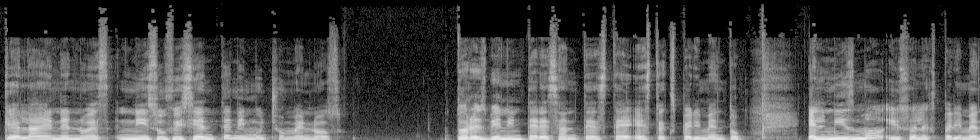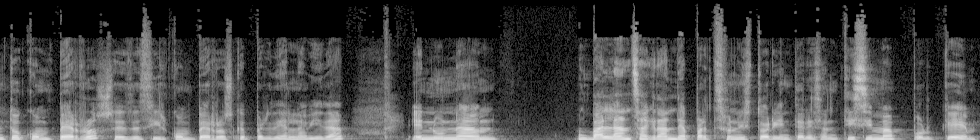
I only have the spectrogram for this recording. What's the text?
que la N no es ni suficiente ni mucho menos pero es bien interesante este, este experimento. Él mismo hizo el experimento con perros, es decir, con perros que perdían la vida, en una balanza grande. Aparte es una historia interesantísima porque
